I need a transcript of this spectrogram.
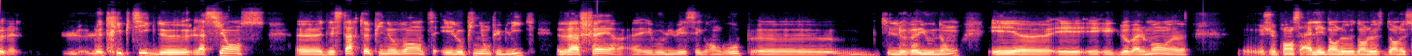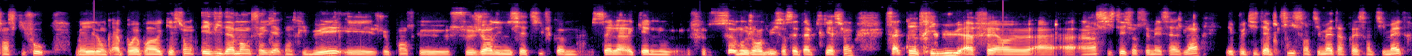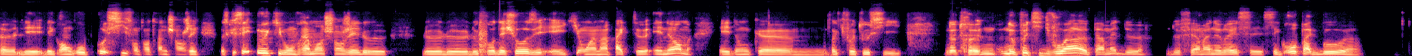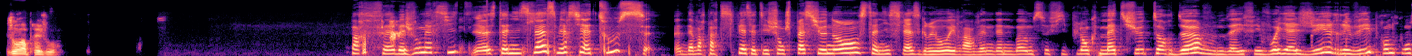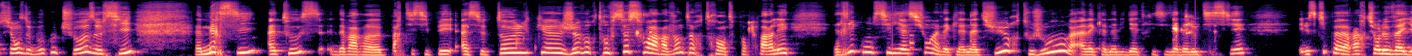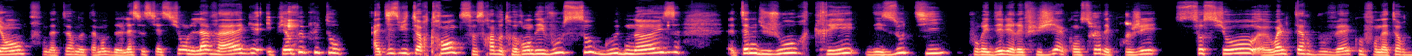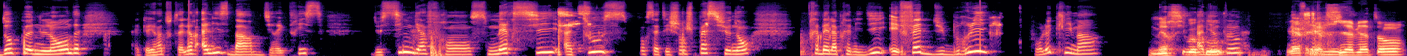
le, triptyque de la science, euh, des startups innovantes et l'opinion publique va faire évoluer ces grands groupes, qu'ils le veuillent ou non, et, et globalement euh, je pense, aller dans le, dans le, dans le sens qu'il faut. Mais donc, pour répondre à votre question, évidemment que ça y a contribué et je pense que ce genre d'initiative comme celle à laquelle nous sommes aujourd'hui sur cette application, ça contribue à faire, euh, à, insister sur ce message-là et petit à petit, centimètre après centimètre, euh, les, les, grands groupes aussi sont en train de changer parce que c'est eux qui vont vraiment changer le, le, le, cours des choses et, qui ont un impact énorme. Et donc, il faut tous notre, nos petites voix permettent de, de faire manœuvrer ces, ces gros paquebots jour après jour. Parfait. Ben, je vous remercie, euh, Stanislas. Merci à tous d'avoir participé à cet échange passionnant. Stanislas Gruot, Evrard Vendenbaum, Sophie Planck, Mathieu Torder, vous nous avez fait voyager, rêver, prendre conscience de beaucoup de choses aussi. Euh, merci à tous d'avoir euh, participé à ce talk. Je vous retrouve ce soir à 20h30 pour parler réconciliation avec la nature, toujours avec la navigatrice Isabelle Autissier et le skipper Arthur Levaillant, fondateur notamment de l'association La Vague. Et puis un peu plus tôt, à 18h30, ce sera votre rendez-vous So Good Noise. Thème du jour, créer des outils pour aider les réfugiés à construire des projets sociaux. Euh, Walter Bouvet, cofondateur d'Openland, accueillera tout à l'heure Alice Barbe, directrice de Singa France. Merci à tous pour cet échange passionnant. Très bel après-midi et faites du bruit pour le climat. Merci beaucoup. À bientôt. Merci, à bientôt.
